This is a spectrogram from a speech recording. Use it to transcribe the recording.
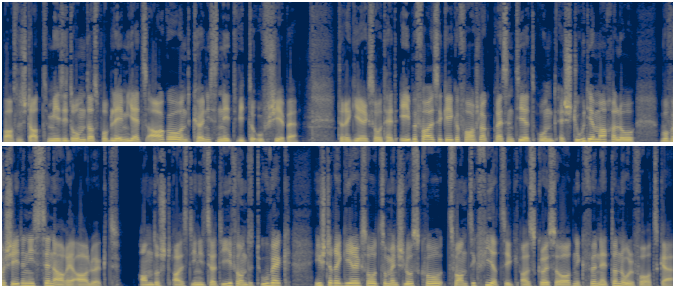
Basel-Stadt müsse darum das Problem jetzt angehen und könne es nicht weiter aufschieben. Der Regierungsrat hat ebenfalls einen Gegenvorschlag präsentiert und eine Studie machen lassen, die verschiedene Szenarien anschaut. Anders als die Initiative und die UWEG ist der Regierungsrat zum Entschluss gekommen, 2040 als Grössenordnung für Netto Null vorzugeben.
